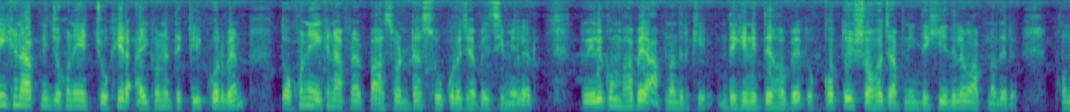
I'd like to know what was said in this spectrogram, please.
এইখানে আপনি যখন এই চোখের আইকনেতে ক্লিক করবেন, তখনই এখানে আপনার পাসওয়ার্ডটা শো করে যাবে জিমেলের তো এরকমভাবে আপনাদেরকে দেখে নিতে হবে। তো কতই সহজ আপনি দেখিয়ে দিলাম আপনাদের ফোন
